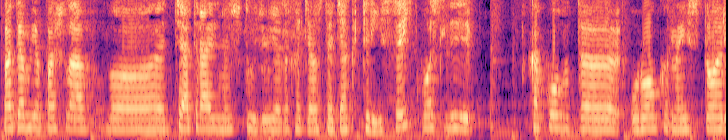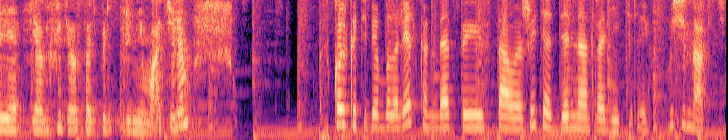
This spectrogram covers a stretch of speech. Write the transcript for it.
Потом я пошла в театральную студию, я захотела стать актрисой. После какого-то урока на истории я захотела стать предпринимателем. Сколько тебе было лет, когда ты стала жить отдельно от родителей? 18.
